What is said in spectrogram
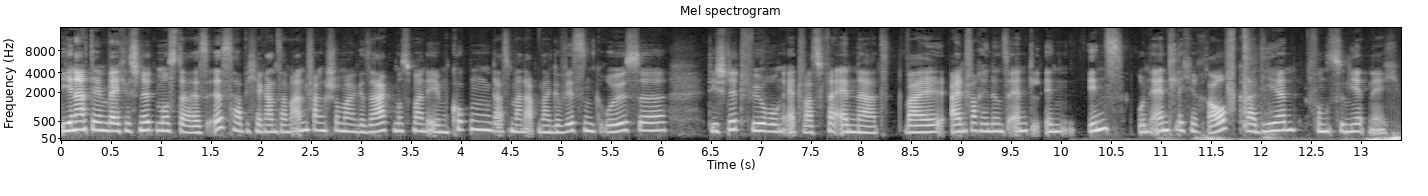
Je nachdem, welches Schnittmuster es ist, habe ich ja ganz am Anfang schon mal gesagt, muss man eben gucken, dass man ab einer gewissen Größe die Schnittführung etwas verändert, weil einfach in uns in, ins Unendliche raufgradieren funktioniert nicht.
